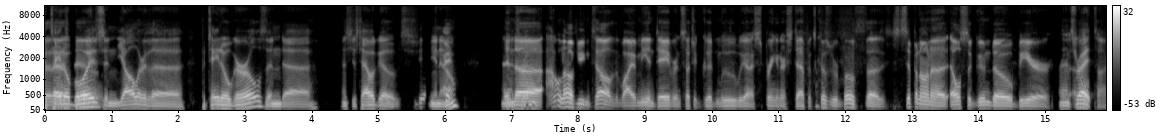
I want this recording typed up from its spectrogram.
the potato boys, down. and y'all are the potato girls, and uh, that's just how it goes. You know. And that's uh, I don't know if you can tell why me and Dave are in such a good mood. We got a spring in our step. It's because we're both uh, sipping on a El Segundo beer. That's right. Time.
